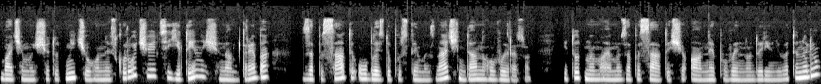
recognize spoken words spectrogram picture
Бачимо, що тут нічого не скорочується. Єдине, що нам треба записати область допустимих значень даного виразу. І тут ми маємо записати, що а не повинно дорівнювати нулю,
